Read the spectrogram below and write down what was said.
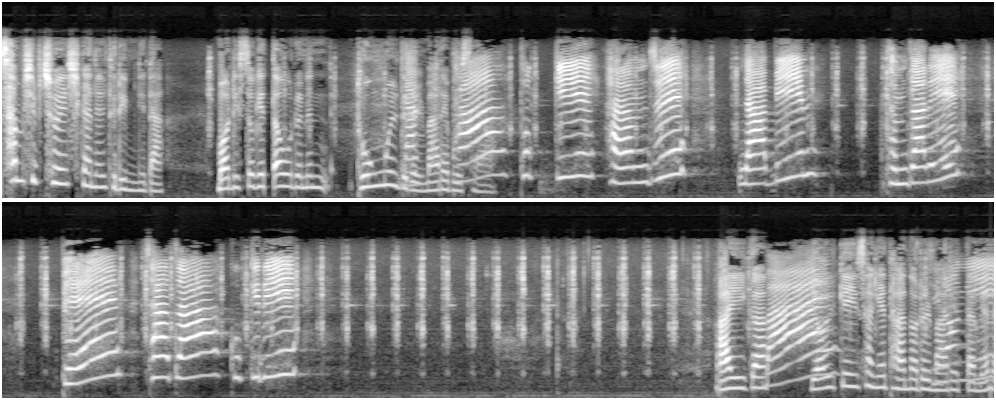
30초의 시간을 드립니다. 머릿속에 떠오르는 동물들을 말해보세요. 다, 토끼, 다람쥐, 나빔, 잠자리, 뱀, 사자, 코끼리, 아이가 말, 10개 이상의 단어를 말했다면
